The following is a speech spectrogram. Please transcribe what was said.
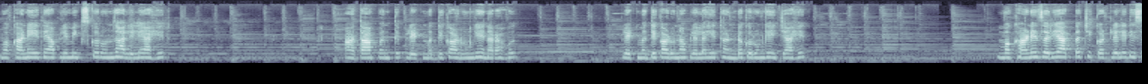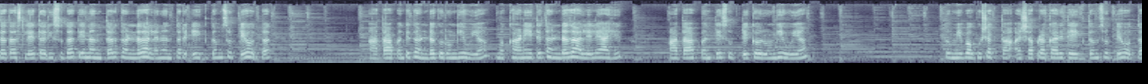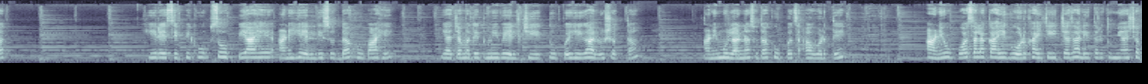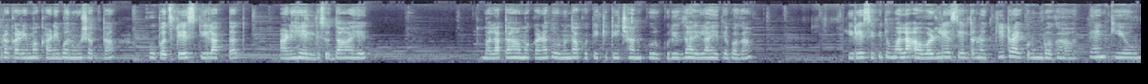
मखाणे इथे आपले मिक्स करून झालेले आहेत. आता आपण ते प्लेटमध्ये काढून घेणार आहोत. प्लेटमध्ये काढून आपल्याला हे थंड करून घ्यायचे आहेत. मखाणे जरी आत्ता चिकटलेले दिसत असले तरी सुद्धा ते नंतर थंड झाल्यानंतर एकदम सुट्टे होतात. आता आपण ते थंड करून घेऊया. मखाणे इथे थंड झालेले आहेत. आता आपण ते सुट्टे करून घेऊया. तुम्ही बघू शकता अशा प्रकारे ते एकदम सुट्टे होतात. ही रेसिपी खूप सोपी आहे आणि हेल्दीसुद्धा खूप आहे. याच्यामध्ये तुम्ही वेलची तूपही घालू शकता. आणि मुलांनासुद्धा खूपच आवडते. आणि उपवासाला काही गोड खायची इच्छा झाली तर तुम्ही अशा प्रकारे मखाणे बनवू शकता. खूपच टेस्टी लागतात. आणि हेल्दीसुद्धा आहेत. मला आता हा मखाणा तोडून दाखवते किती छान कुरकुरीत झालेला आहे ते बघा. ही रेसिपी तुम्हाला आवडली असेल तर नक्की ट्राय करून बघा. थँक्यू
